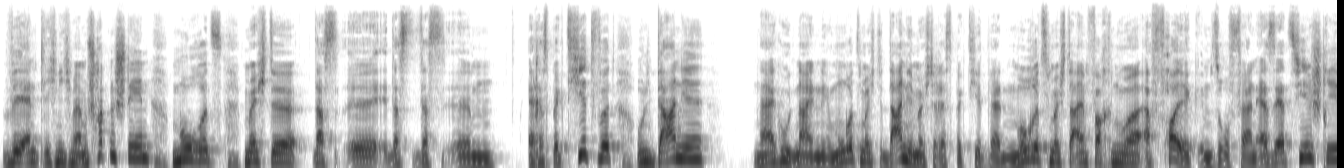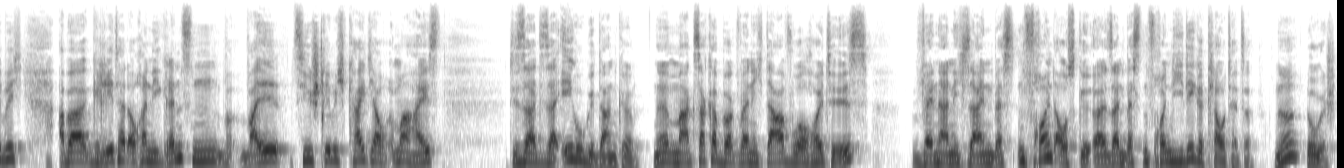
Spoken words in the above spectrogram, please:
will endlich nicht mehr im Schatten stehen. Moritz möchte, dass, äh, dass, dass ähm, er respektiert wird. Und Daniel naja gut, nein, nee, Moritz möchte, Daniel möchte respektiert werden. Moritz möchte einfach nur Erfolg insofern. Er ist sehr zielstrebig, aber gerät halt auch an die Grenzen, weil Zielstrebigkeit ja auch immer heißt, dieser, dieser Ego-Gedanke. Ne? Mark Zuckerberg wäre nicht da, wo er heute ist, wenn er nicht seinen besten Freund ausge äh, seinen besten Freund die Idee geklaut hätte. Ne? Logisch.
